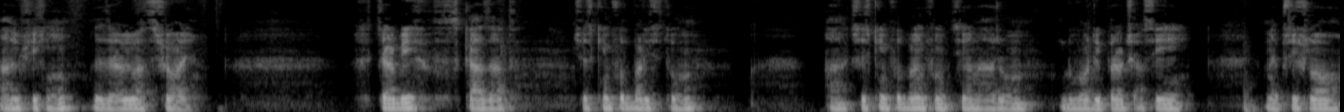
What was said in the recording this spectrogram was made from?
Ahoj všichni, zdraví vás Šohaj. Chtěl bych vzkázat českým fotbalistům a českým fotbalovým funkcionářům důvody, proč asi nepřišlo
